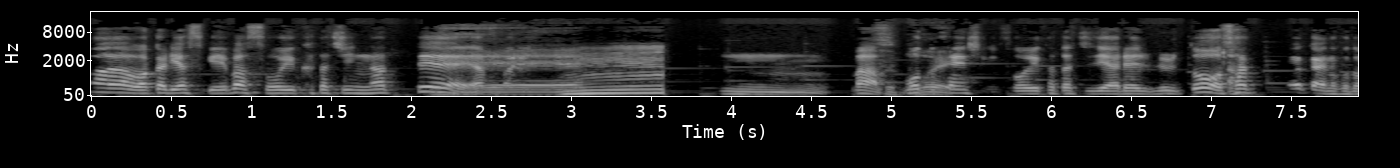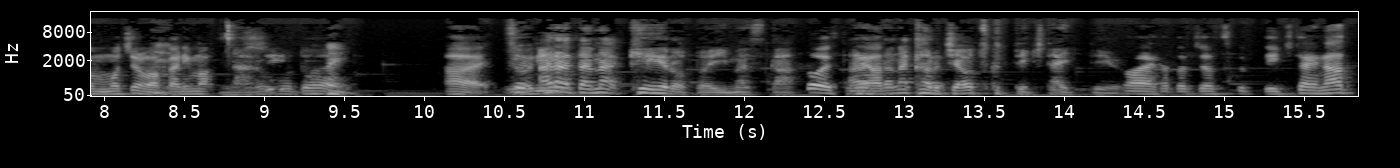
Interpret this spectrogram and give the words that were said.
まあ、分かりやすく言えば、そういう形になって、やっぱり、うへん。うん、まあ元選手がそういう形でやれると、サッカー界のことももちろん分かりますし、ーなるほど。はいはい。そうより新たな経路といいますか、そうですね。新たなカルチャーを作っていきたいっていう。はい、形を作っていきたいなっ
